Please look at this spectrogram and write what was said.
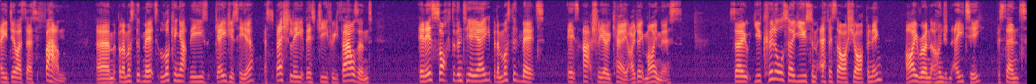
a DLSS fan. Um, but I must admit, looking at these gauges here, especially this G3000, it is softer than TAA, but I must admit, it's actually okay. I don't mind this. So you could also use some FSR sharpening. I run 180%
